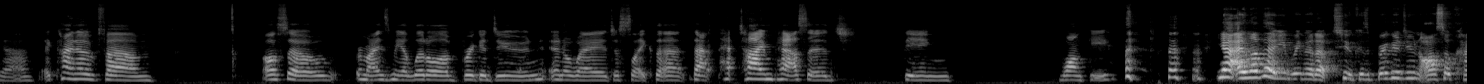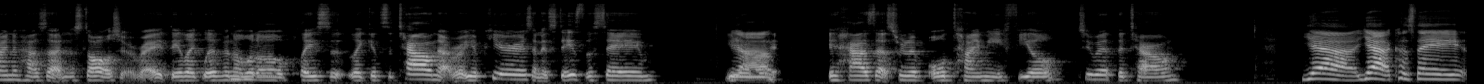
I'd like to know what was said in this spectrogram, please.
Yeah, it kind of um, also reminds me a little of Brigadoon in a way, just like the that pa- time passage being wonky. yeah, I love that you bring that up too, because Brigadoon also kind of has that nostalgia, right? They like live in a mm-hmm. little place, like it's a town that reappears and it stays the same. You yeah. know, it, it has that sort of old timey feel to it, the town. Yeah, yeah, because they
